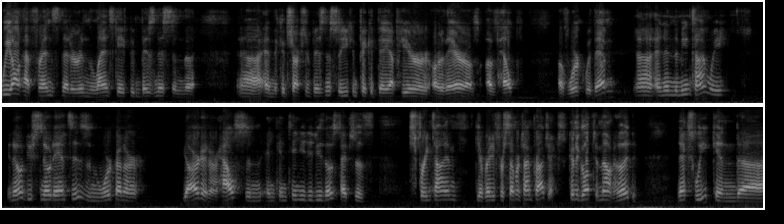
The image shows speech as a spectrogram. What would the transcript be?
we all have friends that are in the landscaping business and the uh, and the construction business, so you can pick a day up here or, or there of, of help of work with them. Uh, and in the meantime, we you know do snow dances and work on our yard and our house and, and continue to do those types of springtime get ready for summertime projects. Going to go up to Mount Hood next week and uh,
